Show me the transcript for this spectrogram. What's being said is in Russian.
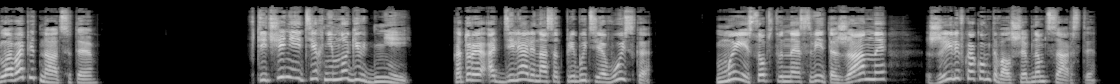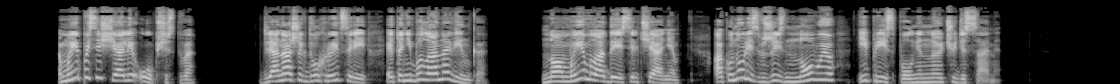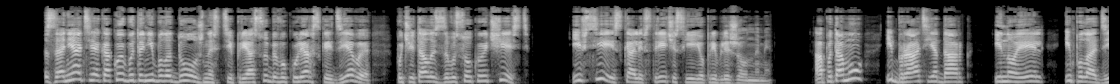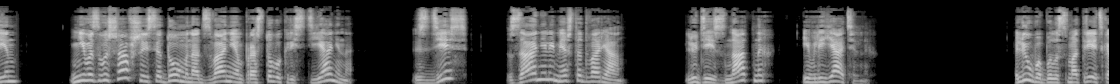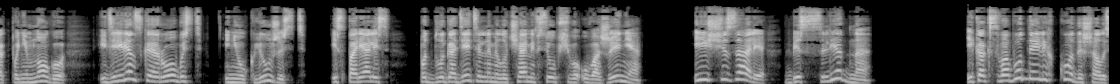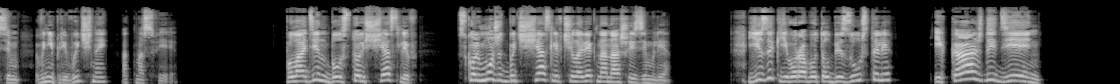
Глава 15. В течение тех немногих дней, которые отделяли нас от прибытия войска, мы, собственная свита Жанны, жили в каком-то волшебном царстве. Мы посещали общество. Для наших двух рыцарей это не была новинка. Но мы, молодые сельчане, окунулись в жизнь новую и преисполненную чудесами. Занятие какой бы то ни было должности при особе вакулярской девы почиталось за высокую честь, и все искали встречи с ее приближенными. А потому и братья Дарк, и Ноэль, и Паладин, не возвышавшиеся дома над званием простого крестьянина, здесь заняли место дворян, людей знатных и влиятельных. Любо было смотреть, как понемногу и деревенская робость, и неуклюжесть испарялись под благодетельными лучами всеобщего уважения и исчезали бесследно, и как свободно и легко дышалось им в непривычной атмосфере. Паладин был столь счастлив, сколь может быть счастлив человек на нашей земле. Язык его работал без устали, и каждый день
